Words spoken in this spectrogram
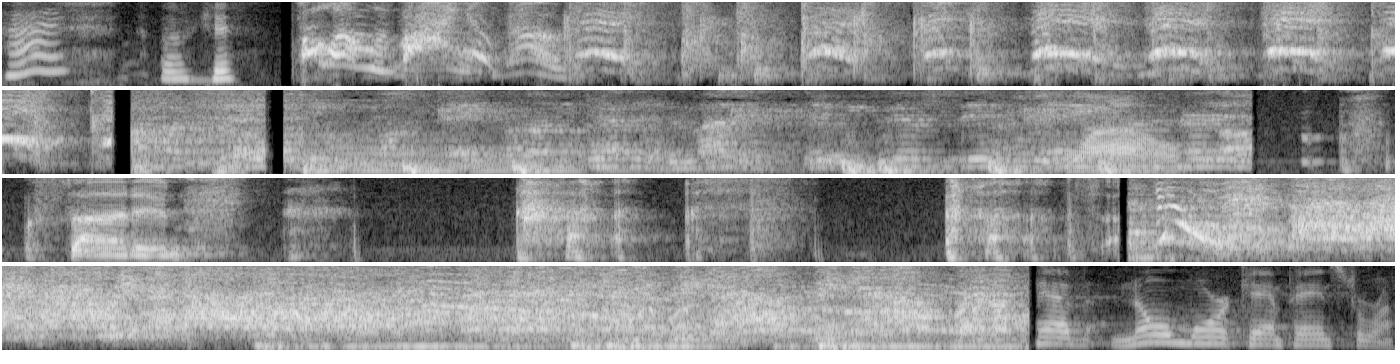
Hi. Okay. Wow. Excited. have no more campaigns to run.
